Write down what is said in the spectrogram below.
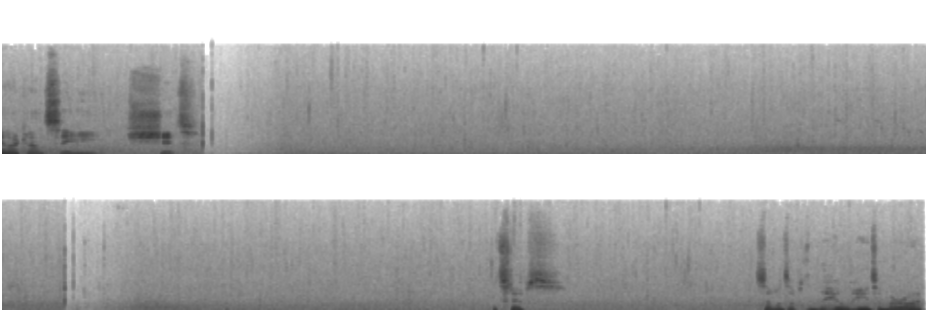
Man, I can't see shit. Footsteps. Someone's up in the hill here to my right.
